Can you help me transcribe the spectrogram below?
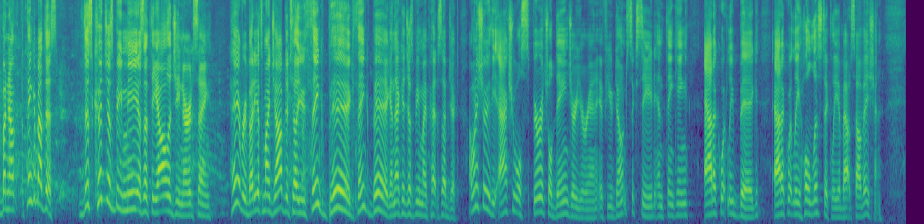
but now think about this. this could just be me as a theology nerd saying, hey, everybody, it's my job to tell you, think big, think big. And that could just be my pet subject. I want to show you the actual spiritual danger you're in if you don't succeed in thinking adequately big, adequately holistically about salvation.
